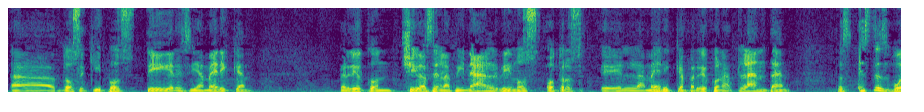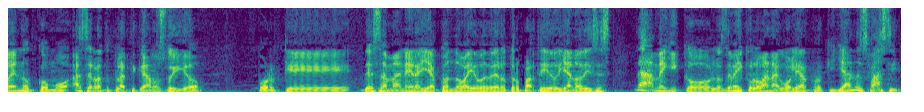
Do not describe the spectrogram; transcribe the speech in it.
a dos equipos, Tigres y América, perdió con Chivas en la final, vimos otros, eh, el América perdió con Atlanta, entonces esto es bueno, como hace rato platicábamos tú y yo, porque de esa manera ya cuando vaya a ver otro partido ya no dices, nada, México, los de México lo van a golear, porque ya no es fácil.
